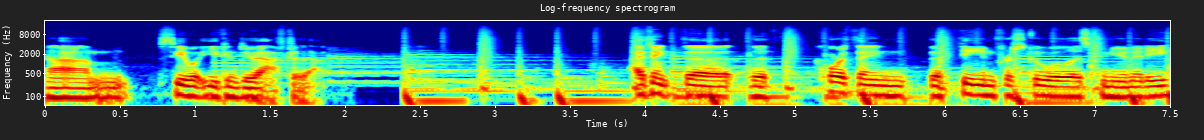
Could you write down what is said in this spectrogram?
um, see what you can do after that. I think the the core thing, the theme for Skool is community.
